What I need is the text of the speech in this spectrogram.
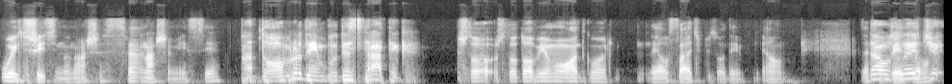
uvijek ćeš ići na naše, sve naše misije. Pa dobro da im bude strateg. Što, što dobijemo odgovor, jel, u sledećoj epizodi, jel? Da, Da, u sledećoj,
